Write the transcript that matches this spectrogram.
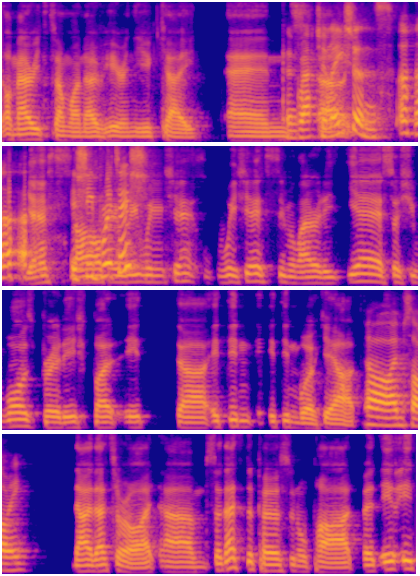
I married someone over here in the UK, and uh, Congratulations. yes, Is she I British? we, we share we share similarities. Yeah, so she was British, but it uh, it didn't it didn't work out. oh, I'm sorry. No, that's all right. Um, so that's the personal part, but it, it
